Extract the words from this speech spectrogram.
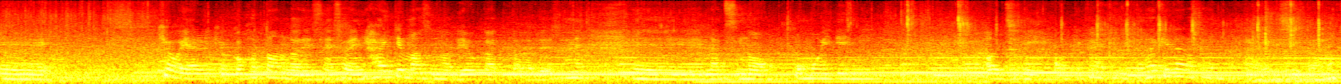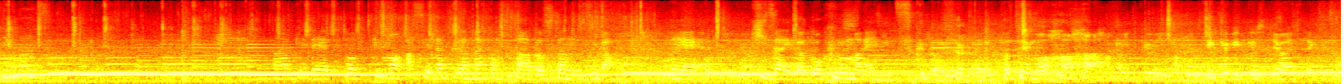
えー今日やる曲ほとんどですねそれに入ってますのでよかったらですね、えー夏の思い出にお家に持っとっても汗だくが中スタートしたんですが、ね、機材が5分前に着くというとても びっくりビクビクしてましたけど。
